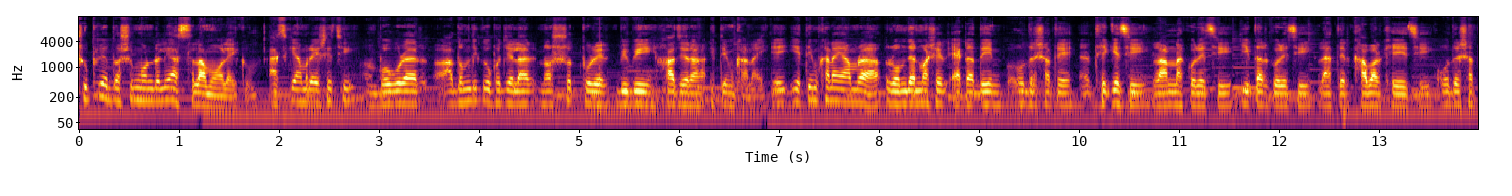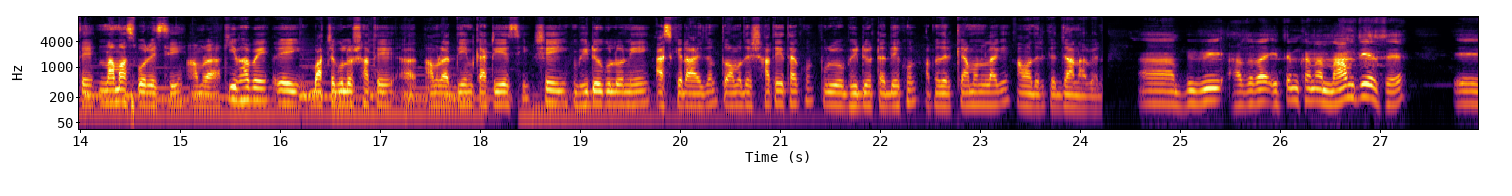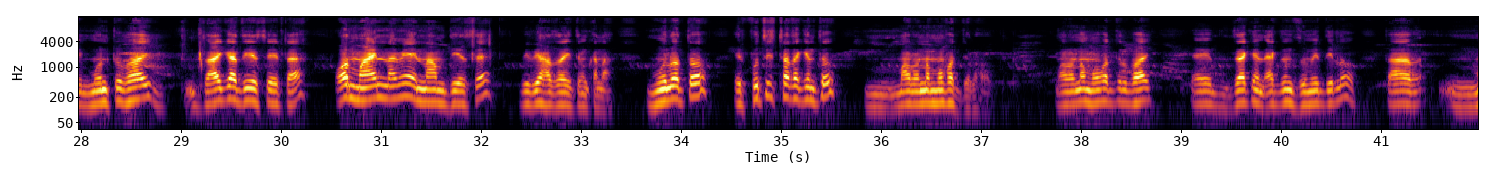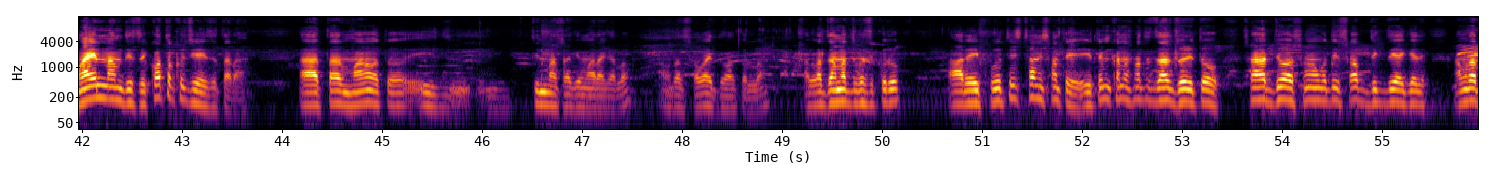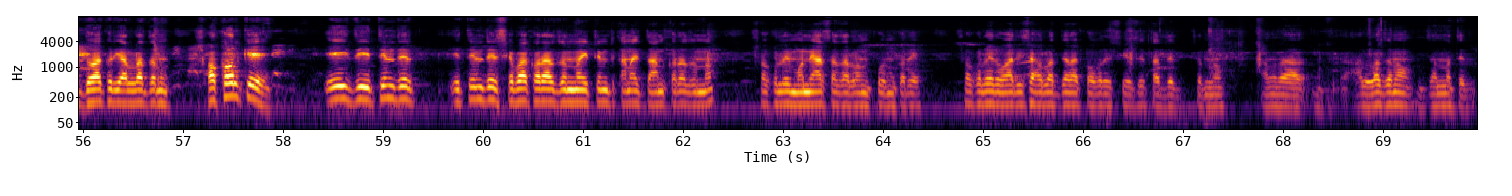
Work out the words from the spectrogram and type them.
সুপ্রিয় দর্শক মন্ডলী আসসালামু আলাইকুম। আজকে আমরা এসেছি বগুড়ার আদমদিঘি উপজেলার নরসদপুরের বিবি হাজেরা এতিমখানায়। এই এতিমখানায় আমরা রমজান মাসের একটা দিন ওদের সাথে থেকেছি, রান্না করেছি, ইফতার করেছি, রাতের খাবার খেয়েছি, ওদের সাথে নামাজ পড়েছি। আমরা কীভাবে এই বাচ্চাগুলোর সাথে আমরা দিন কাটিয়েছি সেই ভিডিওগুলো নিয়েই আজকের আয়োজন। তো আমাদের সাথেই থাকুন, পুরো ভিডিওটা দেখুন, আপনাদের কেমন লাগে আমাদেরকে জানাবেন। বিবি হাজরা ইতিমখানার নাম দিয়েছে এই মন্টু ভাই জায়গা দিয়েছে এটা। ওর মায়ের নামে নাম দিয়েছে বিবি হাজরা ইতিমখানা। মূলত এর প্রতিষ্ঠাতা কিন্তু মাওলানা মোফাজ্জল হক মাওলানা মোফাজ্জল ভাই দেখেন একজন জমি দিল, তার মায়ের নাম দিয়েছে, কত খুশি হয়েছে তারা। আর তার মাও তো এই তিন মাস আগে মারা গেল। আমরা সবাই দোয়া করলাম। আল্লাহ জান্নাত বাসী করুক। আর এই প্রতিষ্ঠানের সাথে, এতিমখানার সাথে যারা জড়িত, সাহায্য সহানুভূতি সব দিক দিয়ে আমরা দোয়া করি আল্লাহ যেন সকলকে এই যে এতিমদের এতিমদের সেবা করার জন্য, এতিমখানায় দান করার জন্য সকলের মনে আশা জ্বালন পূরণ করে, সকলের ওয়ারিসা আল্লাহ যারা কবরে শুয়েছে তাদের জন্য আমরা আল্লাহ যেন জান্নাতের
